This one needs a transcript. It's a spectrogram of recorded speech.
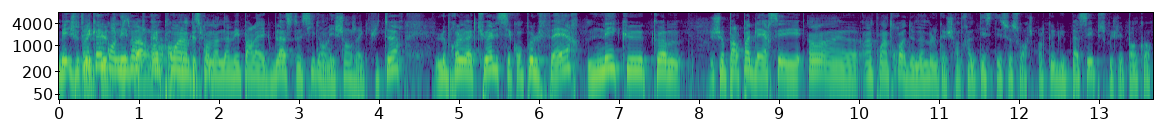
Mais je voudrais quand même qu'on évoque un point, parce qu'on en avait parlé avec Blast aussi dans l'échange avec Twitter. Le problème actuel, c'est qu'on peut le faire, mais que comme je parle pas de la RC 1, euh, 1.3 de Mumble que je suis en train de tester ce soir, je parle que du passé, puisque je n'ai pas encore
